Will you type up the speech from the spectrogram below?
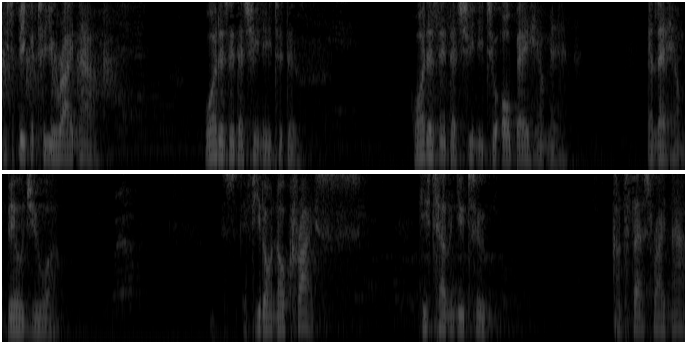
He's speaking to you right now. What is it that you need to do? What is it that you need to obey Him in and let Him build you up? If you don't know Christ, He's telling you to confess right now.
